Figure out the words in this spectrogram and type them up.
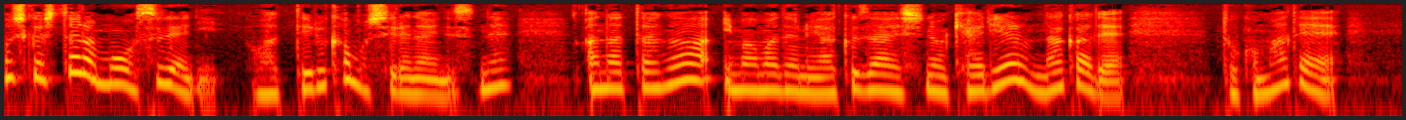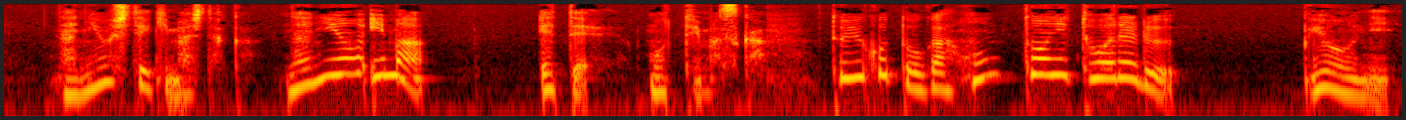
もしかしたらもうすでに終わっているかもしれないんですね。あなたが今までの薬剤師のキャリアの中でどこまで何をしてきましたか？何を今得て持っていますか？ということが本当に問われるように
